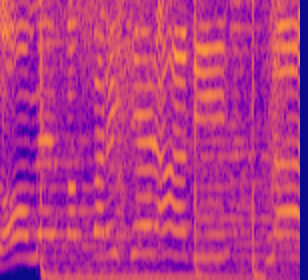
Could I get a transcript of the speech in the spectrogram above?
ਕੌਮੇ ਬੱਬਰ ਸ਼ੇਰਾਂ ਦੀ ਨਾ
